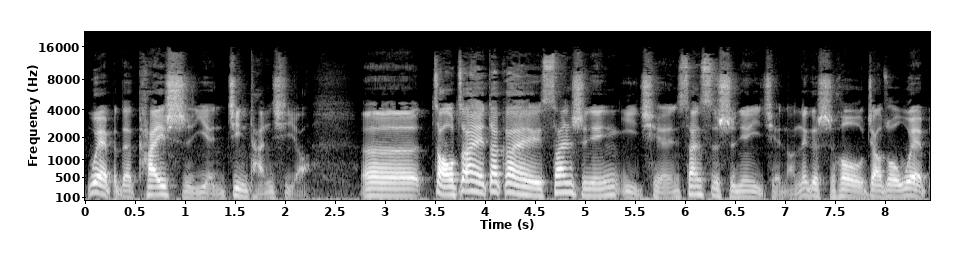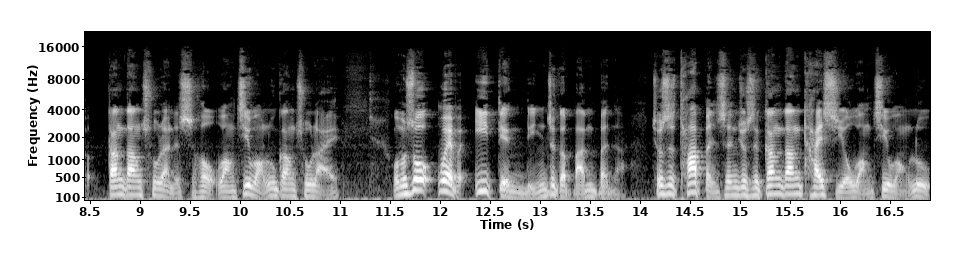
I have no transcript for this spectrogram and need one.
Web 的开始演进谈起啊。呃，早在大概三十年以前，三四十年以前呢，那个时候叫做 Web 刚刚出来的时候，网际网络刚出来，我们说 Web 一点零这个版本啊，就是它本身就是刚刚开始有网际网络，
